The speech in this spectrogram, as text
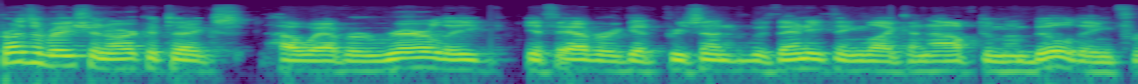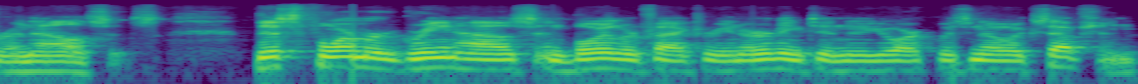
Preservation architects, however, rarely, if ever, get presented with anything like an optimum building for analysis. This former greenhouse and boiler factory in Irvington, New York was no exception.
